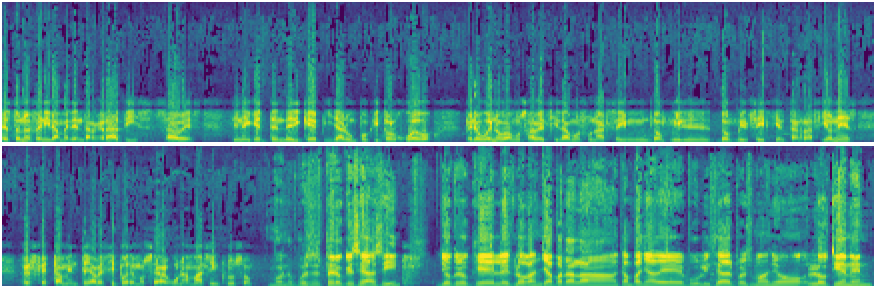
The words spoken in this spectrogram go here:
esto no es venir a merendar gratis sabes tiene que entender y que pillar un poquito el juego pero bueno vamos a ver si damos unas 2.600 raciones perfectamente, a ver si podemos ser alguna más incluso. Bueno, pues espero que sea así. Yo creo que el eslogan ya para la campaña de publicidad del próximo año lo tienen.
